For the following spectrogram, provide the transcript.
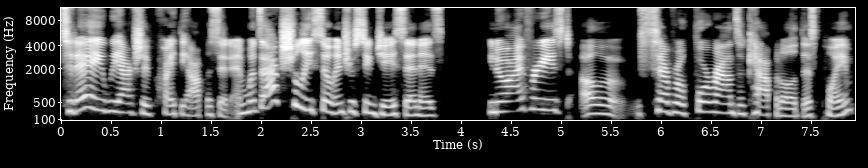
Today, we actually have quite the opposite. And what's actually so interesting, Jason, is, you know, I've raised uh, several, four rounds of capital at this point.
